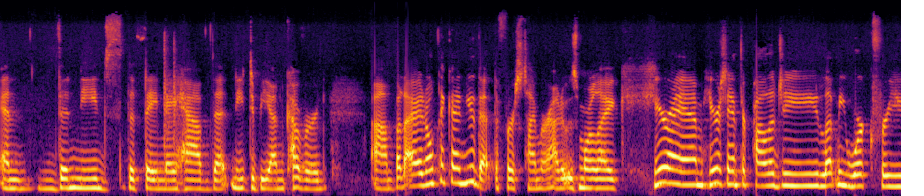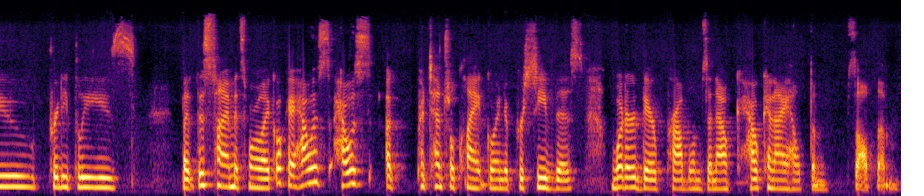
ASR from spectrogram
and the needs that they may have that need to be uncovered. Um, but I don't think I knew that the first time around. It was more like, here I am, here's anthropology, let me work for you, pretty please. But this time it's more like, okay, how is how is a potential client going to perceive this? What are their problems and how, how can I help them solve them?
